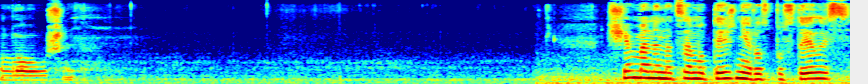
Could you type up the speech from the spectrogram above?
Моушен. Ще в мене на цьому тижні розпустились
